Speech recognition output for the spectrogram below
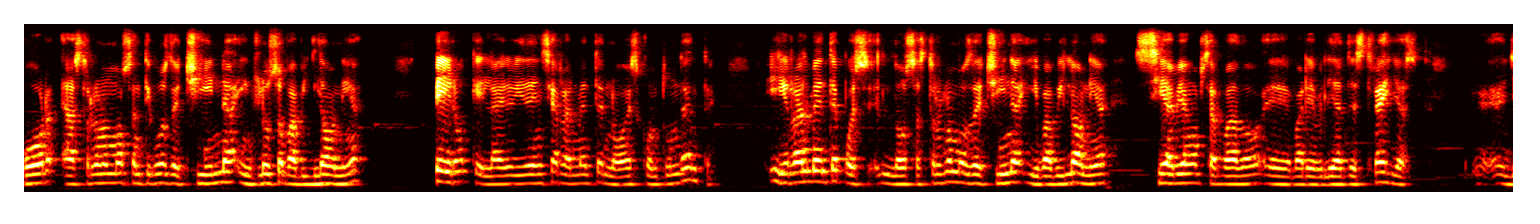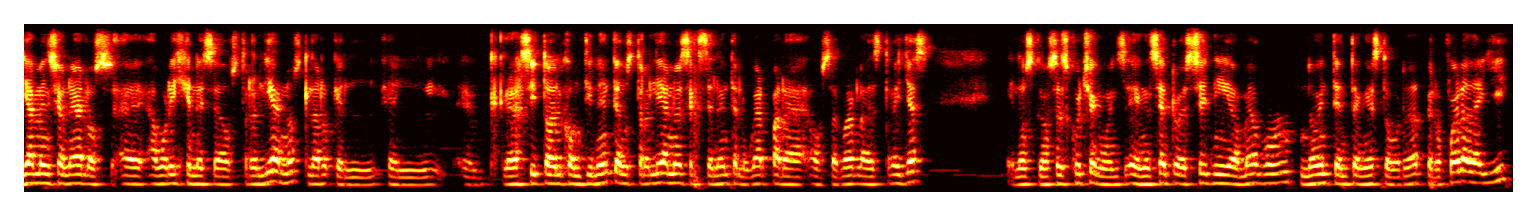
por astrónomos antiguos de China, incluso Babilonia, pero que la evidencia realmente no es contundente. Y realmente, pues los astrónomos de China y Babilonia sí habían observado eh, variabilidad de estrellas. Eh, ya mencioné a los eh, aborígenes australianos, claro que el, casi todo el continente australiano es excelente lugar para observar las estrellas los que nos escuchen en, el centro de Sydney o Melbourne, no intenten esto, ¿verdad? Pero fuera de allí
